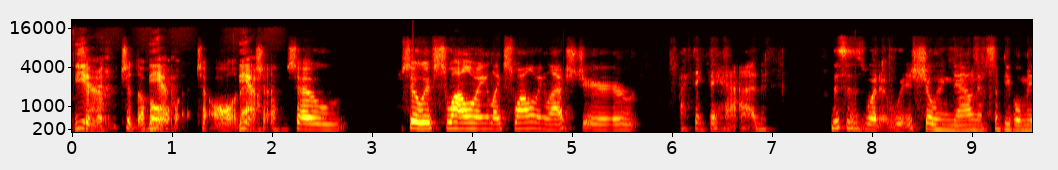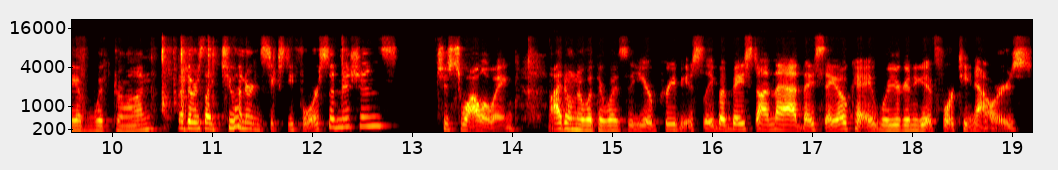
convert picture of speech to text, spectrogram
yeah to the whole yeah. to all of yeah. ASHA. So so if swallowing like swallowing last year, I think they had this is what it is showing now. Now, some people may have withdrawn, but there was like 264 submissions to swallowing. I don't know what there was the year previously, but based on that, they say, okay, well, you're going to get 14 hours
